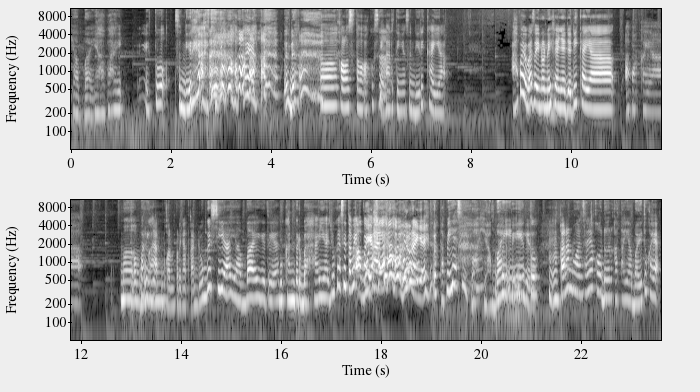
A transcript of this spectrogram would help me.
Ya baik. Ya baik itu sendiri artinya apa ya? Udah eh, kalau setahu aku sih artinya sendiri kayak apa ya bahasa Indonesianya? Jadi kayak Apa kayak me- memperingat, bukan, bukan memperingatkan juga sih ya, ya baik gitu ya. bukan berbahaya juga sih, tapi apa ya? Berbahaya itu. Tapi iya sih, wah ya baik ini itu. gitu. Karena nuansanya kalau dengan kata ya baik itu kayak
